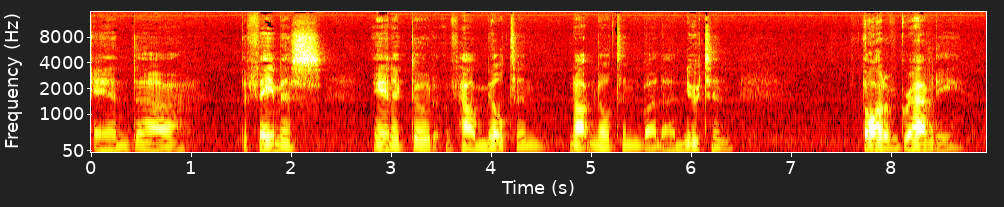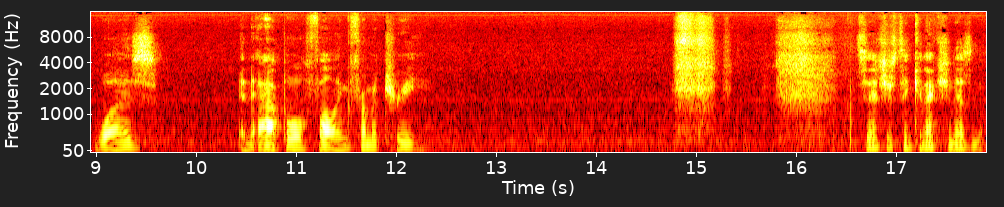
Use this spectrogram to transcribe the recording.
And uh, the famous anecdote of how Milton, not Milton, but uh, Newton, thought of gravity was an apple falling from a tree. It's an interesting connection, isn't it?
